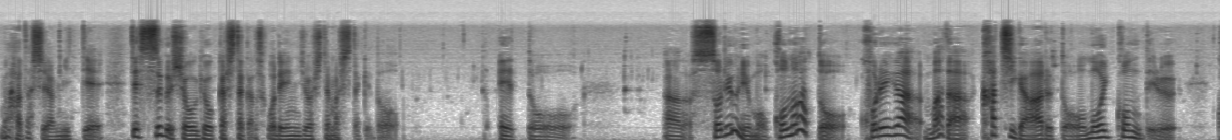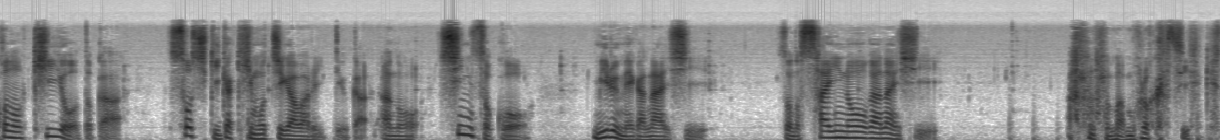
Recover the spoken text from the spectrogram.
まあ、私は見てですぐ商業化したからそこで炎上してましたけどえっとあのそれよりもこのあとこれがまだ価値があると思い込んでるこの企業とか組織が気持ちが悪いっていうかあの心底見る目がないしその才能がないしあ のまあもろかしいけど。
